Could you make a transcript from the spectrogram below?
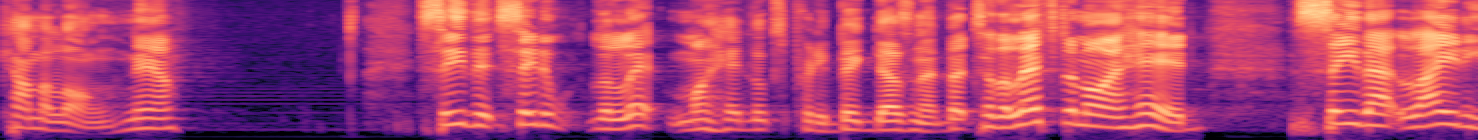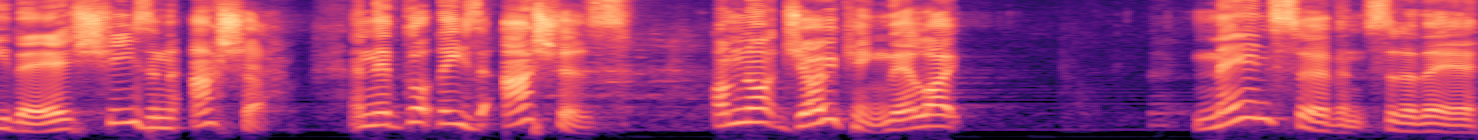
come along. Now, see that see the left, my head looks pretty big, doesn't it? But to the left of my head, see that lady there, she's an usher and they've got these ushers. I'm not joking. They're like manservants that are there.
